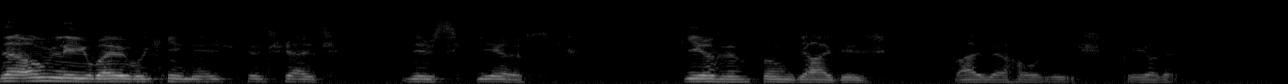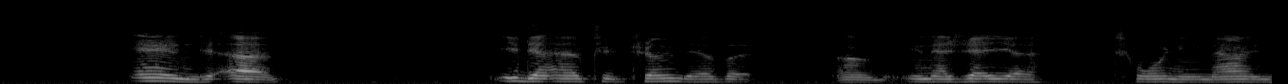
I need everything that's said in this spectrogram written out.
The only way we can exercise this gift given from God is by the Holy Spirit. And uh, you don't have to turn there, but um, in Isaiah 29,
